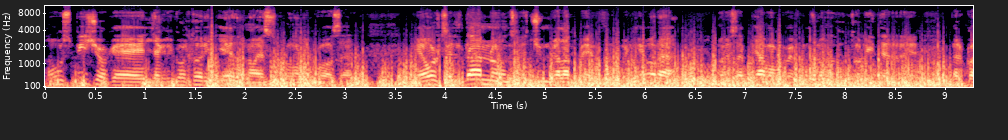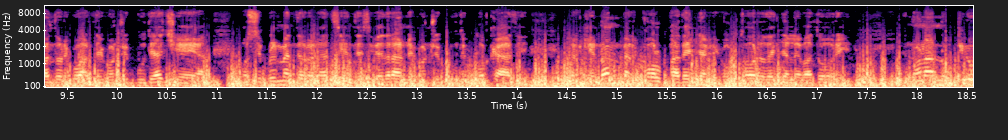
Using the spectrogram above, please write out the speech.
L'auspicio che gli agricoltori chiedono è solo una cosa, che oltre il danno non si aggiunga la perdita, perché ora noi sappiamo come funziona tutto l'iter per quanto riguarda i contributi ACEA, possibilmente le aziende si vedranno i contributi bloccati perché non per colpa degli agricoltori o degli allevatori non hanno più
